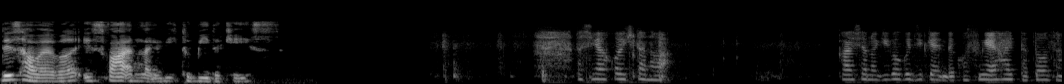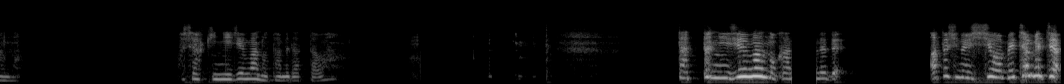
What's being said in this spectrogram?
This, however, is far unlikely to be the case. 私がここへ来たのは会社の疑獄事件で小菅へ入った父さんの保釈金20万のためだったわ 20万の金で私の一生はめちゃめちゃ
